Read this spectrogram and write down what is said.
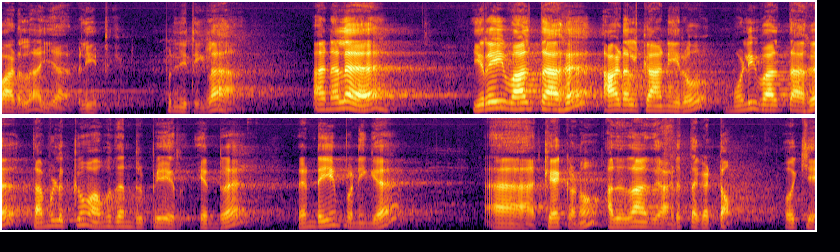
பாடலை ஐயா வெளியிட்டிருக்கேன் புரிஞ்சிட்டிங்களா? அதனால் இறை வாழ்த்தாக ஆடல் காணீரோ மொழி வாழ்த்தாக தமிழுக்கும் அமுதன்று பேர் என்ற ரெண்டையும் இப்போ நீங்கள் கேட்கணும். அதுதான் இது அடுத்த கட்டம். ஓகே.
